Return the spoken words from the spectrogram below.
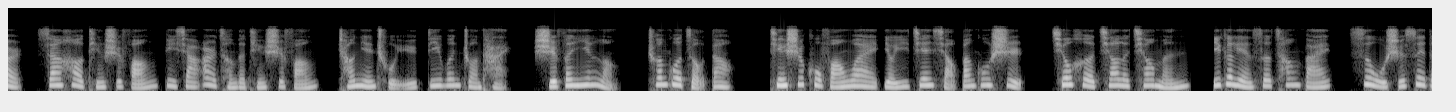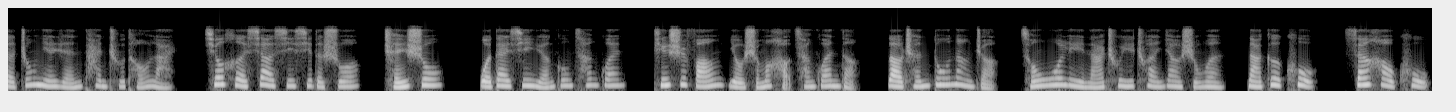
二三号停尸房地下二层的停尸房常年处于低温状态，十分阴冷。穿过走道，停尸库房外有一间小办公室。秋鹤敲了敲门，一个脸色苍白、四五十岁的中年人探出头来。秋鹤笑嘻嘻的说：“陈叔，我带新员工参观停尸房，有什么好参观的？”老陈嘟囔着，从屋里拿出一串钥匙，问：“哪个库？”“三号库。”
